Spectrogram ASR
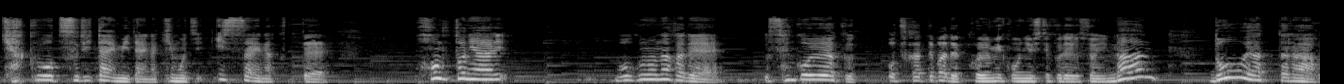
客を釣りたいみたいな気持ち一切なくて、本当にあり、僕の中で先行予約を使ってまで暦購入してくれる人に、なん、どうやったら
